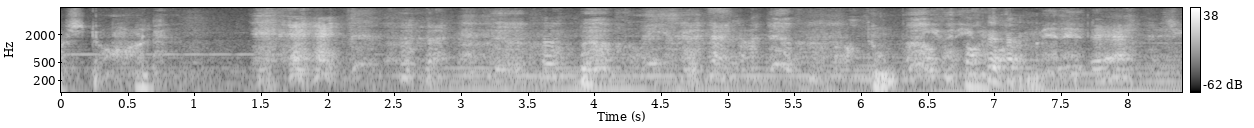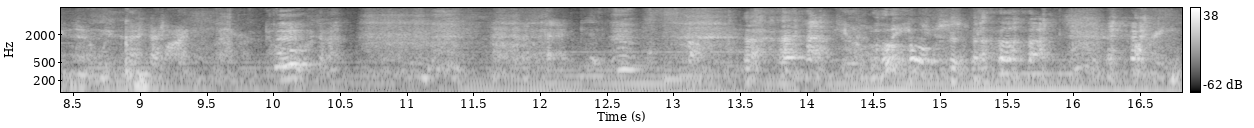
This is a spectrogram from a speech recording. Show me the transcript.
horse dog. Don't believe it even for a minute. As you know, we couldn't find a better dog. Great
